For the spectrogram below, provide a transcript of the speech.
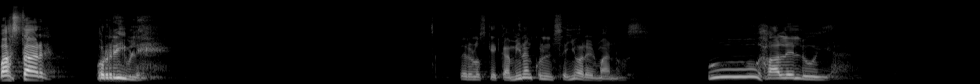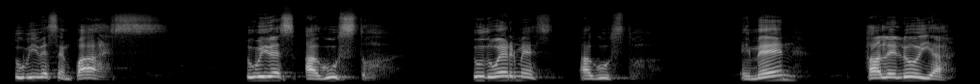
va a estar horrible. Pero los que caminan con el Señor, hermanos, uh, aleluya. Tú vives en paz. Tú vives a gusto. Tú duermes a gusto. Amén. Aleluya.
